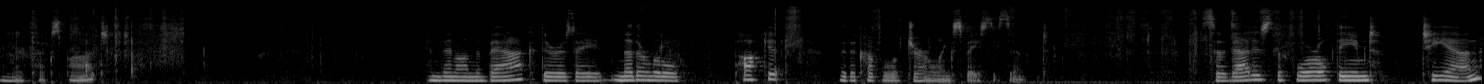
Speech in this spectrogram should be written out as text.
In your tuck spot. And then on the back, there is a, another little pocket with a couple of journaling spaces in it. So that is the floral themed TN.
